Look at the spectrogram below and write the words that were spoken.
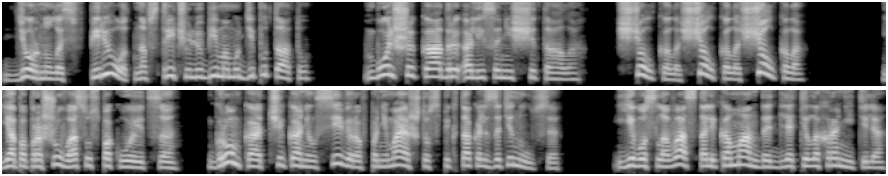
дернулась вперед навстречу любимому депутату. Больше кадры Алиса не считала. Щелкала, щелкала, щелкала. «Я попрошу вас успокоиться», — громко отчеканил Северов, понимая, что спектакль затянулся. Его слова стали командой для телохранителя.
